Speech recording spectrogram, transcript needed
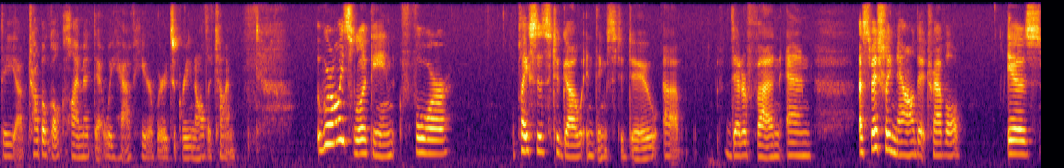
the uh, tropical climate that we have here, where it's green all the time. We're always looking for places to go and things to do uh, that are fun, and especially now that travel is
